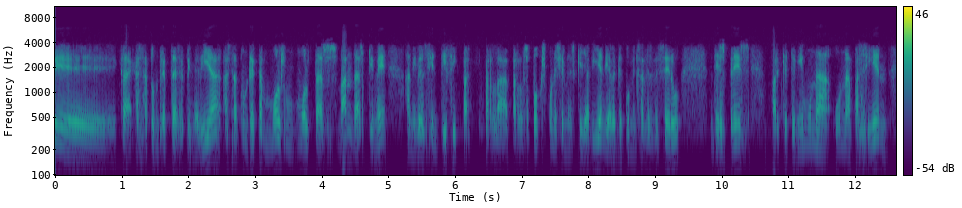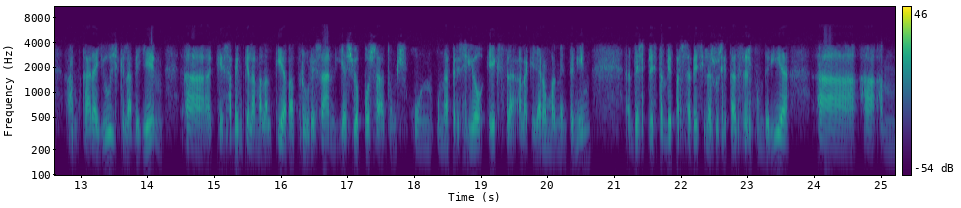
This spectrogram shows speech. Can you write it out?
Eh, clar, ha estat un repte des del primer dia, ha estat un repte amb molts, moltes bandes. Primer, a nivell científic, per, per, la, per els pocs coneixements que hi havia, i haver de començar des de zero. Després, perquè tenim una, una pacient amb cara i ulls, que la veiem, eh, que sabem que la malaltia va progressant, i això posa doncs, un, una pressió extra a la que ja normalment tenim. Després, també per saber si la societat respondria a, a, amb,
